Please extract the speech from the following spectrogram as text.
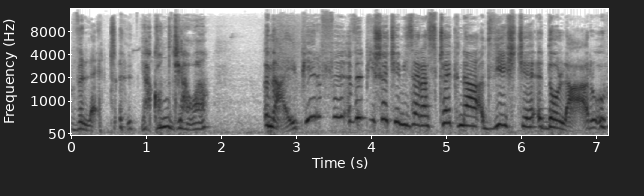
wyleczy. Jak on działa? Najpierw wypiszecie mi zaraz czek na 200 dolarów.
